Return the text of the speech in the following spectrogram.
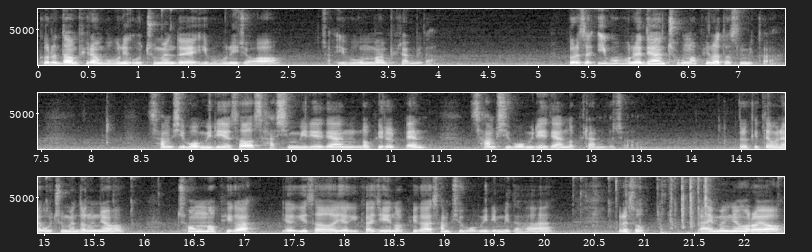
그런 다음 필요한 부분이 우측면도의 이 부분이죠. 자, 이 부분만 필요합니다. 그래서 이 부분에 대한 총 높이는 어떻습니까? 35mm에서 40mm에 대한 높이를 뺀 35mm에 대한 높이라는 거죠. 그렇기 때문에 우측면도는요, 총 높이가 여기서 여기까지의 높이가 35mm입니다. 그래서 라인 명령으로요,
